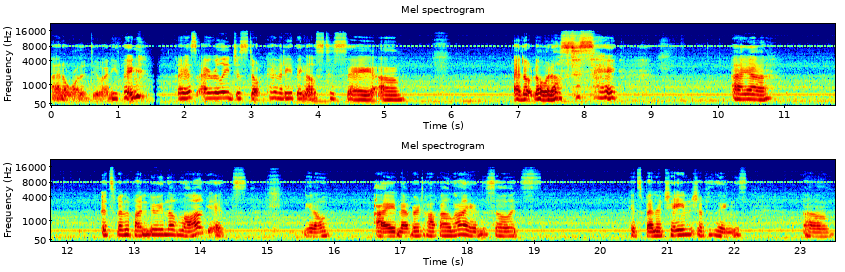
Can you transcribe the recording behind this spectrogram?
I don't want to do anything. I guess I really just don't have anything else to say. Um, I don't know what else to say. I, uh, it's been fun doing the vlog. It's, you know, I never talk online, so it's it's been a change of things. Um,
